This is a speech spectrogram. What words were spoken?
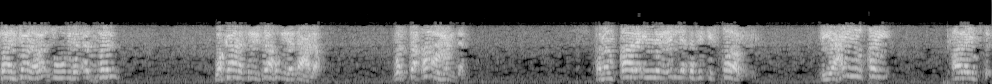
كان كان رأسه إلى الأسفل وكانت رجلاه إلى الأعلى واستقاء عمدا. فمن قال إن العلة في الإفطار هي عين القرء قال يفطر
